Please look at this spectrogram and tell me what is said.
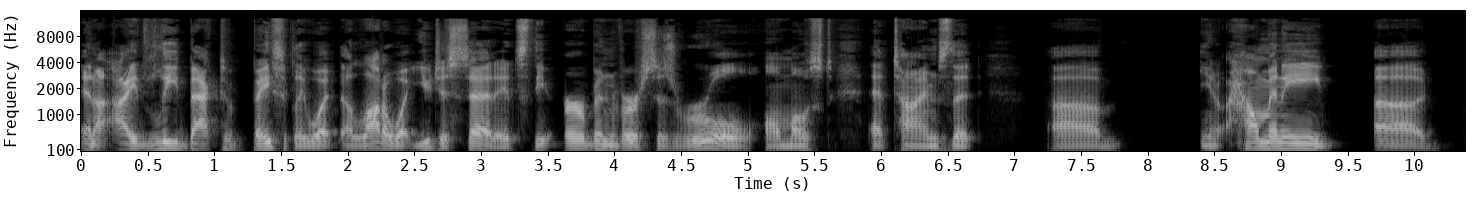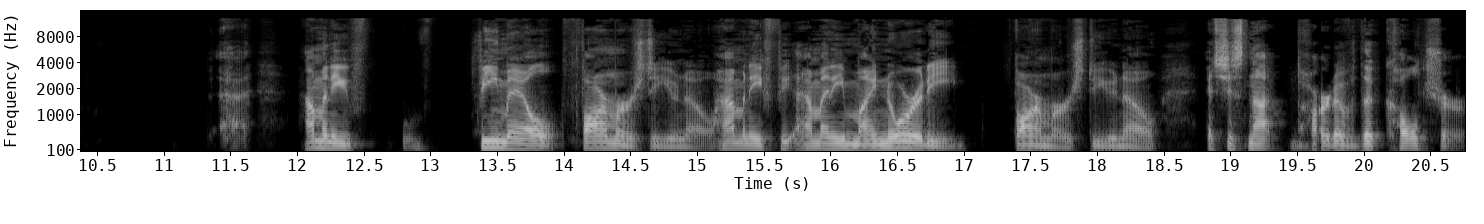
and I, I, lead back to basically what a lot of what you just said. It's the urban versus rural almost at times that, um, you know, how many, uh, how many female farmers do you know? How many how many minority farmers do you know? It's just not part of the culture,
